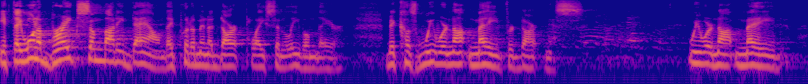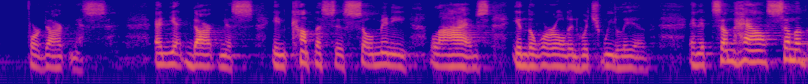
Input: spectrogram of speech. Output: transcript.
If they want to break somebody down, they put them in a dark place and leave them there because we were not made for darkness. We were not made for darkness. And yet, darkness encompasses so many lives in the world in which we live. And if somehow some of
